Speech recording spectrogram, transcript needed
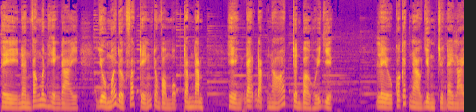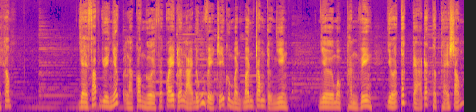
thì nền văn minh hiện đại dù mới được phát triển trong vòng 100 năm, hiện đang đặt nó trên bờ hủy diệt. Liệu có cách nào dừng chuyện này lại không? Giải pháp duy nhất là con người phải quay trở lại đúng vị trí của mình bên trong tự nhiên, như một thành viên giữa tất cả các thực thể sống.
